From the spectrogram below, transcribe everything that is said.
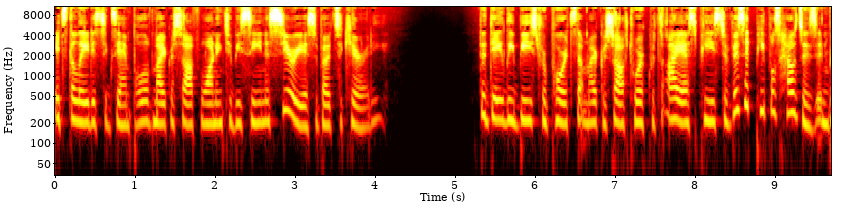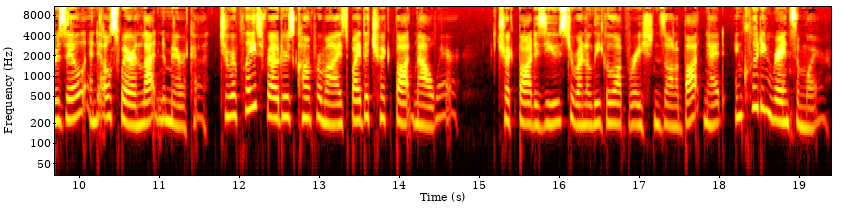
It's the latest example of Microsoft wanting to be seen as serious about security. The Daily Beast reports that Microsoft worked with ISPs to visit people's houses in Brazil and elsewhere in Latin America to replace routers compromised by the TrickBot malware. TrickBot is used to run illegal operations on a botnet, including ransomware.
